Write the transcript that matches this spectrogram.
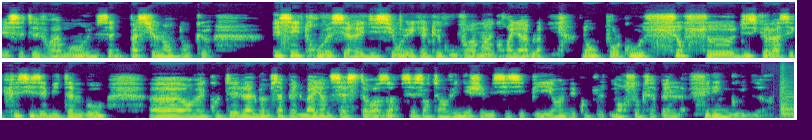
et c'était vraiment une scène passionnante. Donc, euh, essayez de trouver ces rééditions, il y a quelques groupes vraiment incroyables. Donc, pour le coup, sur ce disque-là, c'est Chris Isebi Tembo. Euh, on va écouter, l'album s'appelle My Ancestors, c'est sorti en vinyle chez Mississippi, on écoute le morceau qui s'appelle Feeling Good.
